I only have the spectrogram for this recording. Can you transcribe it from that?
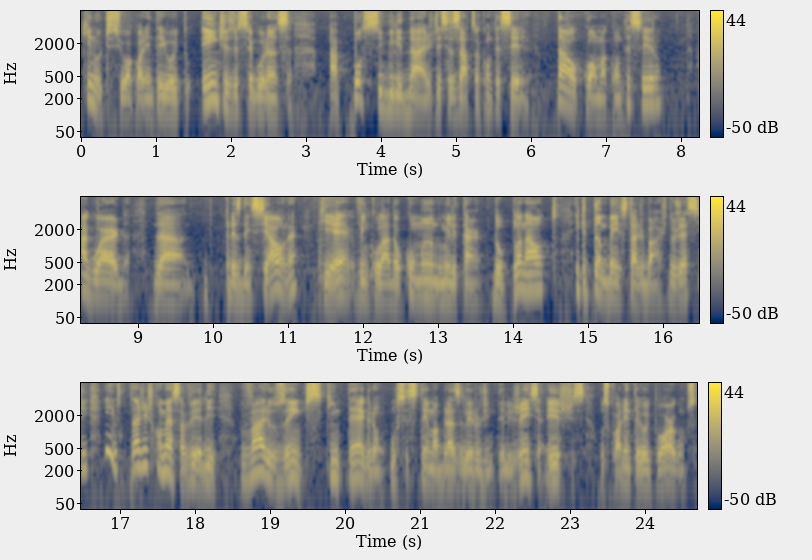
que noticiou a 48 entes de segurança a possibilidade desses atos acontecerem tal como aconteceram, a guarda da presidencial, né, que é vinculada ao comando militar do Planalto e que também está debaixo do GSI, e a gente começa a ver ali vários entes que integram o sistema brasileiro de inteligência, estes, os 48 órgãos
